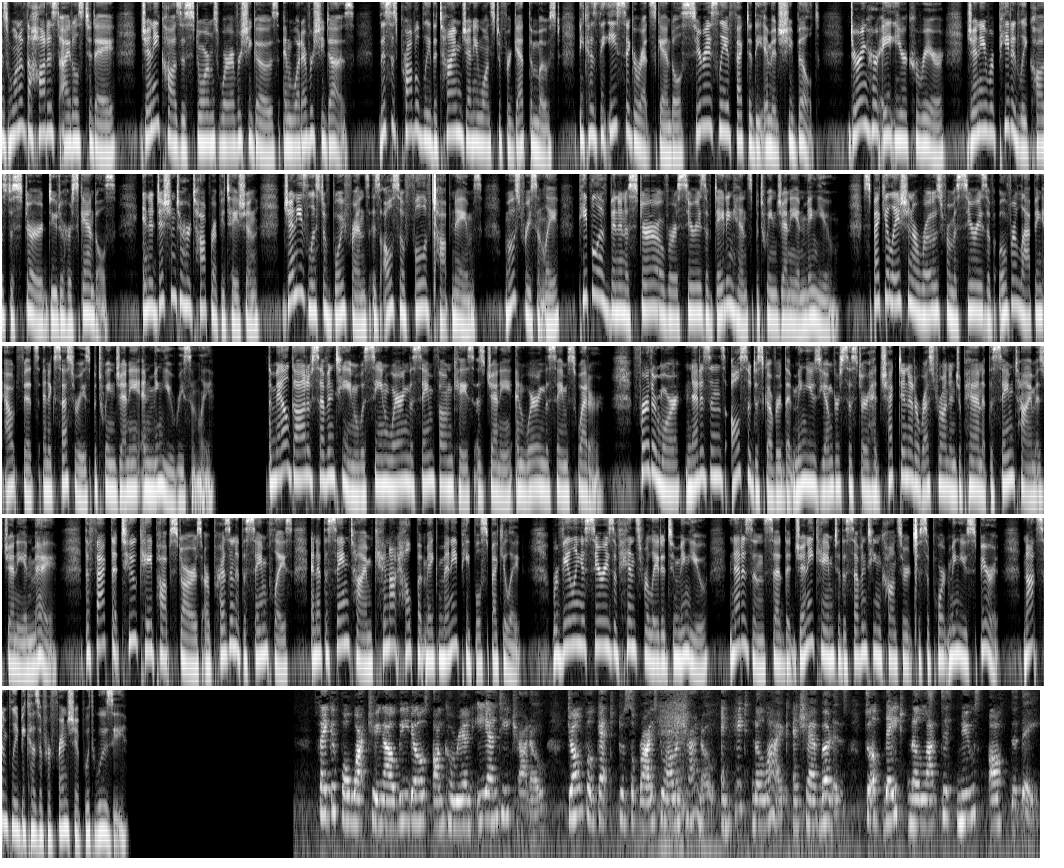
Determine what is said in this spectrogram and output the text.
As one of the hottest idols today, Jennie causes storms wherever she goes and whatever she does. This is probably the time Jennie wants to forget the most because the e-cigarette scandal seriously affected the image she built. During her eight-year career, Jennie repeatedly caused a stir due to her scandals. In addition to her top reputation, Jennie's list of boyfriends is also full of top names. Most recently, people have been in a stir over a series of dating hints between Jennie and Mingyu. Speculation arose from a series of overlapping outfits and accessories between Jennie and Mingyu recently. The male god of SEVENTEEN was seen wearing the same phone case as Jennie and wearing the same sweater. Furthermore, netizens also discovered that Mingyu's younger sister had checked in at a restaurant in Japan at the same time as Jennie in May. The fact that two K-pop stars are present at the same place and at the same time cannot help but make many people speculate. Revealing a series of hints related to Mingyu, netizens said that Jennie came to the SEVENTEEN concert to support Mingyu's spirit, not simply because of her friendship with Woozi. Thank you for watching our videos on Korean ENT channel. Don't forget to subscribe to our channel and hit the like and share buttons to update the latest news of the day.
